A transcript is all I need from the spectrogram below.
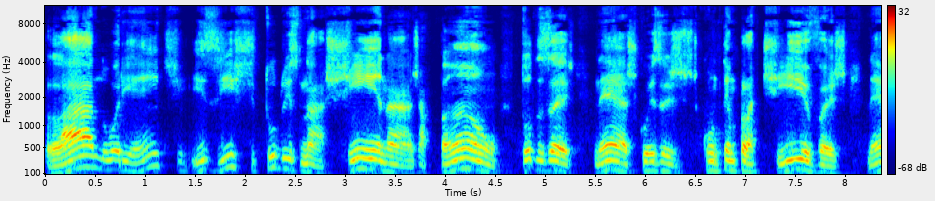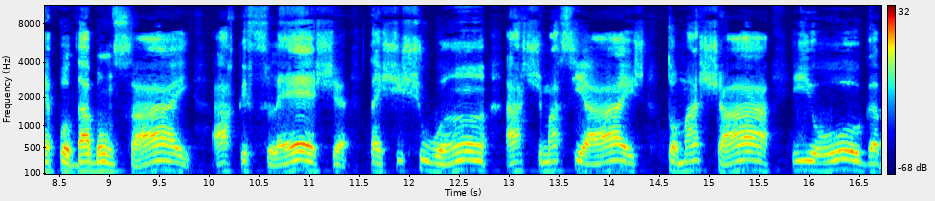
Lá no Oriente existe tudo isso na China, Japão, todas as, né, as coisas contemplativas, né, podar bonsai, arco e flecha, tai chi chuan, artes marciais, tomar chá, yoga,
